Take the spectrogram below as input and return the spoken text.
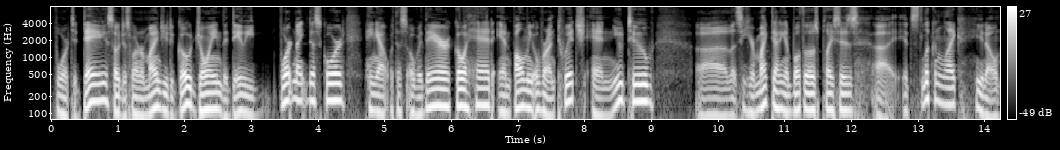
for today. So just want to remind you to go join the daily Fortnite Discord, hang out with us over there. Go ahead and follow me over on Twitch and YouTube. Uh, let's see here, Mike Daddy in both of those places. Uh, it's looking like, you know,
